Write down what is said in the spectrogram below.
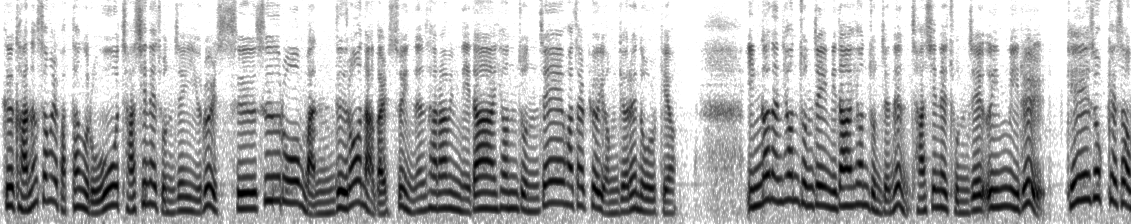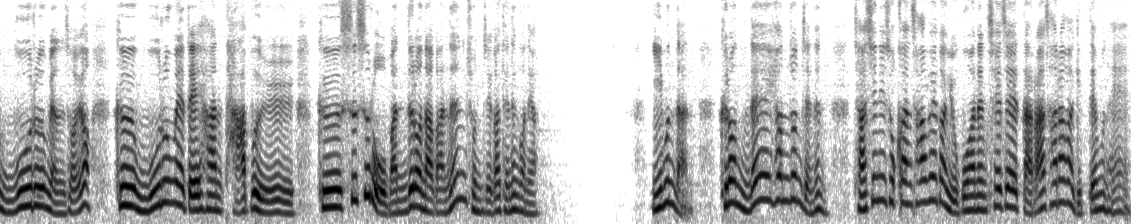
그 가능성을 바탕으로 자신의 존재 이유를 스스로 만들어 나갈 수 있는 사람입니다. 현 존재 화살표 연결해 놓을게요. 인간은 현 존재입니다. 현 존재는 자신의 존재 의미를 계속해서 물으면서요. 그 물음에 대한 답을 그 스스로 만들어 나가는 존재가 되는 거네요. 이문단. 그런데 현존재는 자신이 속한 사회가 요구하는 체제에 따라 살아가기 때문에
